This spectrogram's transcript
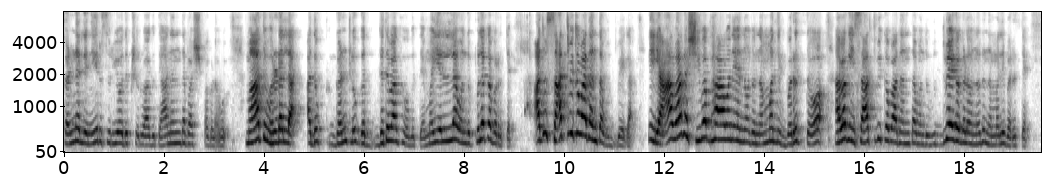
ಕಣ್ಣಲ್ಲಿ ನೀರು ಸುರಿಯೋದಕ್ಕೆ ಶುರುವಾಗುತ್ತೆ. ಆನಂದ ಬಾಷ್ಪಗಳವು ಮಾತು ಹೊರಡಲ್ಲ. ಅದು ಗಂಟ್ಲು ಗದ್ಗದವಾಗಿ ಹೋಗುತ್ತೆ. ಮೈಯೆಲ್ಲ ಒಂದು ಪುಲಕ ಬರುತ್ತೆ. ಅದು ಸಾತ್ವಿಕವಾದಂಥ ಉದ್ವೇಗ. ಯಾವಾಗ ಶಿವಭಾವನೆ ಅನ್ನೋದು ನಮ್ಮಲ್ಲಿ ಬರುತ್ತೋ ಆವಾಗ ಈ ಸಾತ್ವಿಕವಾದಂಥ ಒಂದು ಉದ್ವೇಗಗಳು ಅನ್ನೋದು ನಮ್ಮಲ್ಲಿ ಬರುತ್ತೆ.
